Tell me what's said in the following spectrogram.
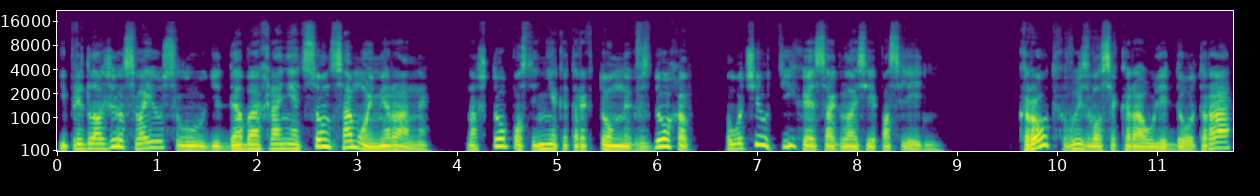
и предложил свои услуги, дабы охранять сон самой Миранны, на что после некоторых томных вздохов получил тихое согласие последний. Кротх вызвался караулить до утра,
